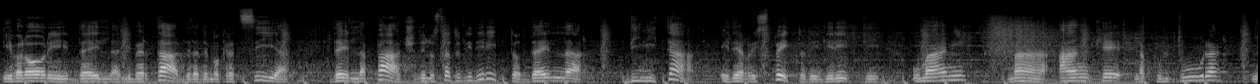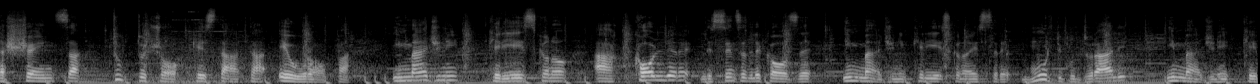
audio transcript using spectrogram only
i valori della libertà, della democrazia, della pace, dello Stato di diritto, della dignità e del rispetto dei diritti umani, ma anche la cultura, la scienza, tutto ciò che è stata Europa. Immagini che riescono a cogliere l'essenza delle cose, immagini che riescono a essere multiculturali, immagini che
